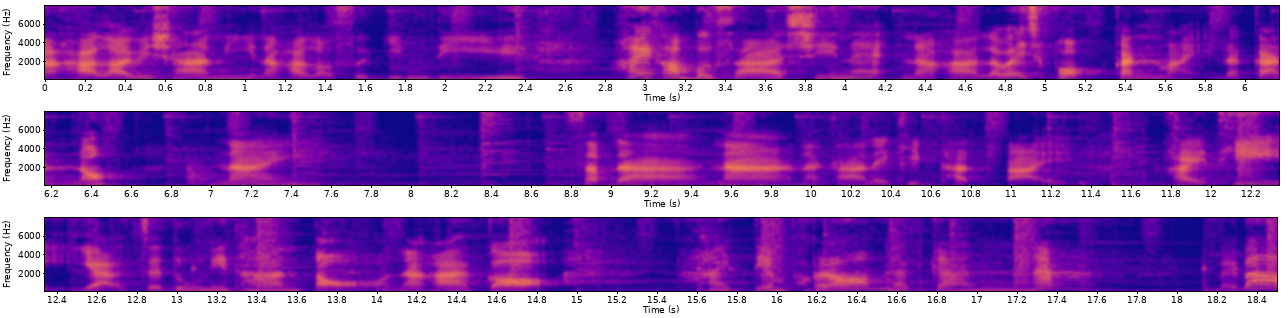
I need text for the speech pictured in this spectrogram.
นะคะรายวิชานี้นะคะ เหล่าซื้อยินดี ให้คำปรึกษาชี้แนะนะคะ แล้วไว้พบกันใหม่ละกันเนาะใน สัปดาห์หน้านะคะในคลิปถัดไป ใครที่อยากจะดูนิทานต่อนะคะ ก็ให้เตรียมพร้อมแล้วกันนะ บ๊ายบา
